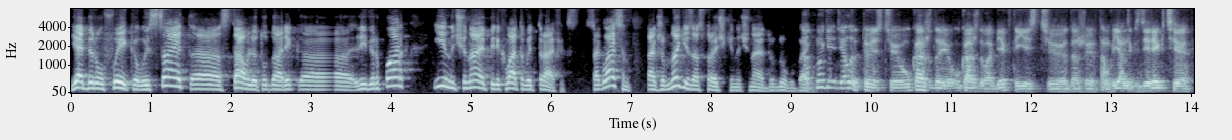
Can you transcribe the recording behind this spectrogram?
я беру фейковый сайт, э, ставлю туда рек- э, Ривер Парк и начинаю перехватывать трафик. Согласен? Также многие застройщики начинают друг другу Так гадить. многие делают, то есть э, у, каждой, у каждого объекта есть даже там в Яндекс Директе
